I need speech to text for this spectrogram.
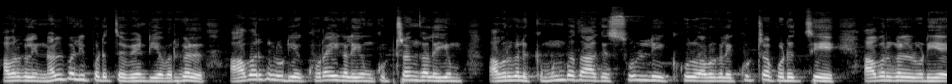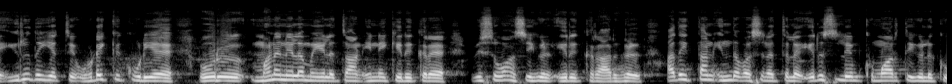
அவர்களை நல்வழிப்படுத்த வேண்டியவர்கள் அவர்களுடைய குறைகளையும் குற்றங்களையும் அவர்களுக்கு முன்பதாக சொல்லி அவர்களை குற்றப்படுத்தி அவர்களுடைய இருதயத்தை உடைக்கக்கூடிய ஒரு மனநிலைமையில தான் இன்னைக்கு இருக்கிற விசுவாசிகள் இருக்கிறார்கள். அதைத்தான் இந்த வசனத்தில் எருசலேம் குமார்த்திகளுக்கு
